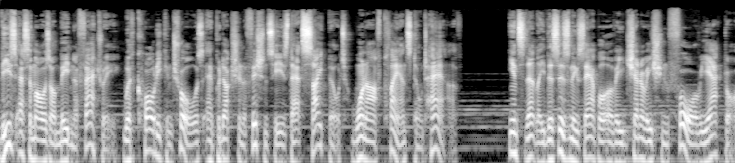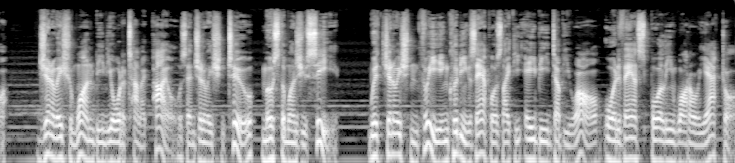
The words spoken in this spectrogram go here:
These SMRs are made in a factory with quality controls and production efficiencies that site built, one off plants don't have. Incidentally, this is an example of a Generation 4 reactor, Generation 1 being the old atomic piles, and Generation 2 most of the ones you see, with Generation 3 including examples like the ABWR or Advanced Boiling Water Reactor,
